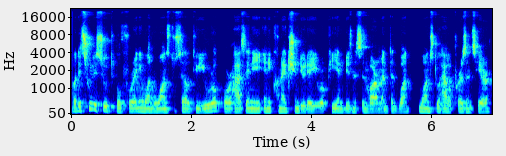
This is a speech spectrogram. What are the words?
but it's really suitable for anyone who wants to sell to Europe or has any any connection to the European business environment and want, wants to have a presence here.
